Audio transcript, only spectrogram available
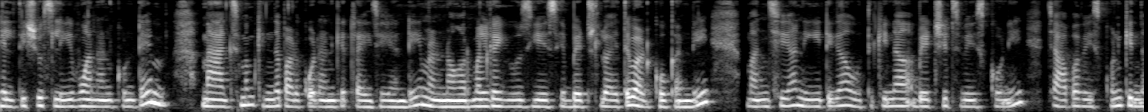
హెల్త్ ఇష్యూస్ లేవు అని అనుకుంటే మ్యాక్సిమం కింద పడుకోవడానికి ట్రై చేయండి. మనం నార్మల్గా యూజ్ చేసే బెడ్స్లో అయితే పడుకోకండి. మంచిగా నీట్గా ఉతికిన బెడ్షీట్స్ వేసుకొని చేప వేసుకొని కింద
